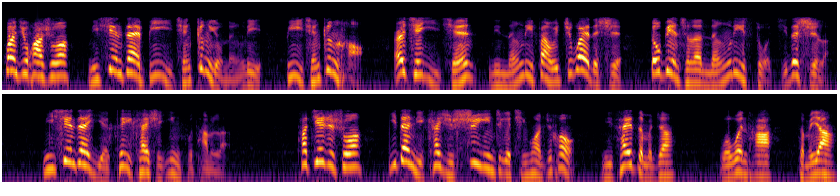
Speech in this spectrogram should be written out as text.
换句话说，你现在比以前更有能力，比以前更好，而且以前你能力范围之外的事。都变成了能力所及的事了，你现在也可以开始应付他们了。他接着说：“一旦你开始适应这个情况之后，你猜怎么着？”我问他怎么样，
